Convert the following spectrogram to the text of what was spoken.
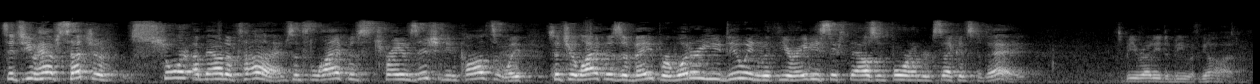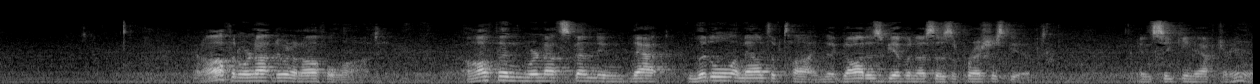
Since you have such a short amount of time, since life is transitioning constantly, since your life is a vapor, what are you doing with your 86,400 seconds today to be ready to be with God? And often we're not doing an awful lot. Often we're not spending that little amount of time that God has given us as a precious gift in seeking after Him.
